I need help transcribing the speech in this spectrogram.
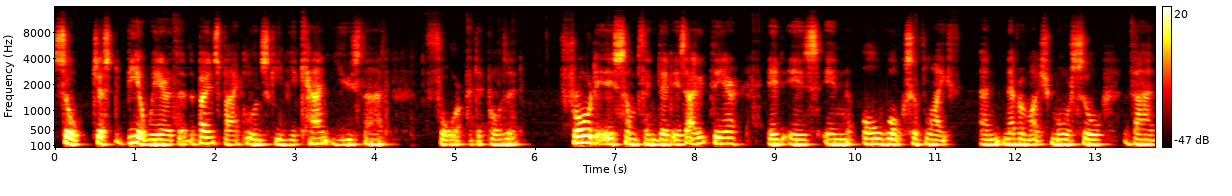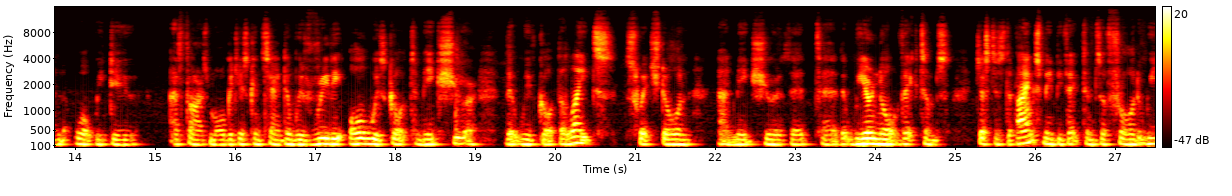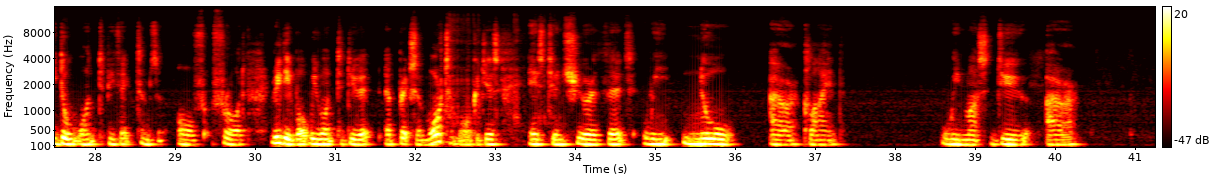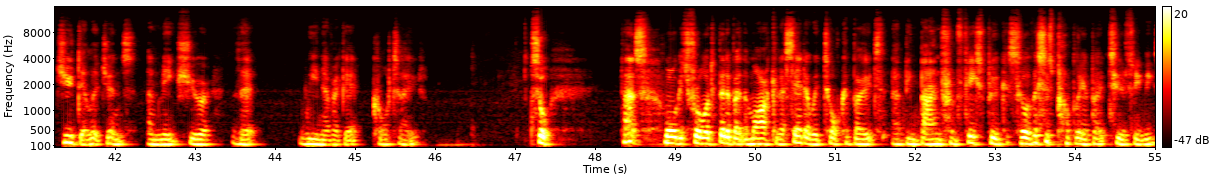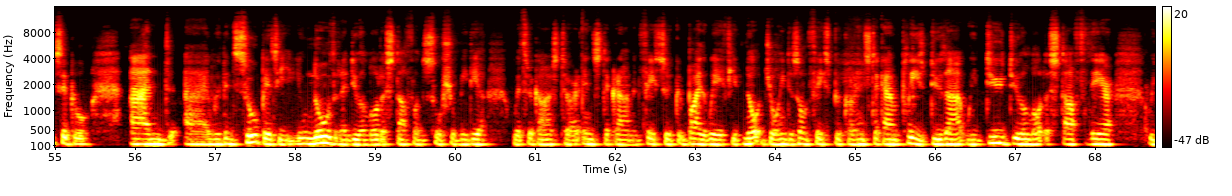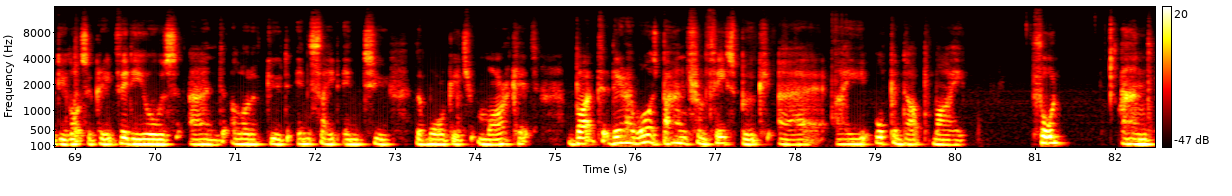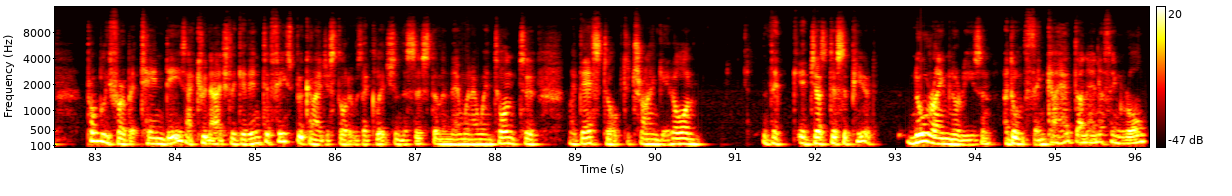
So just be aware that the bounce back loan scheme, you can't use that for a deposit. Fraud is something that is out there, it is in all walks of life, and never much more so than what we do as far as mortgage is concerned. And we've really always got to make sure that we've got the lights switched on and make sure that uh, that we are not victims. Just as the banks may be victims of fraud, we don't want to be victims of fraud. Really, what we want to do at, at bricks and mortar mortgages is to ensure that we know our client. We must do our due diligence and make sure that we never get caught out. So that's mortgage fraud. A bit about the market. I said I would talk about uh, being banned from Facebook. So this is probably about two or three weeks ago, and uh, we've been so busy. You'll know that I do a lot of stuff on social media with regards to our Instagram and Facebook. And by the way, if you've not joined us on Facebook or Instagram, please do that. We do do a lot of stuff there. We do lots of great videos and a lot of good insight into the mortgage market. But there I was, banned from Facebook. Uh, I opened up my phone and probably for about 10 days I couldn't actually get into Facebook and I just thought it was a glitch in the system. And then when I went on to my desktop to try and get on, the, it just disappeared. No rhyme, no reason. I don't think I had done anything wrong,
